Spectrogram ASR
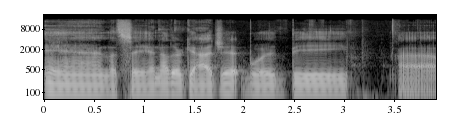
And let's say another gadget would be, uh,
